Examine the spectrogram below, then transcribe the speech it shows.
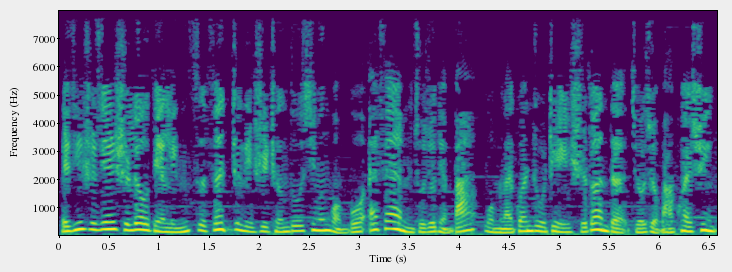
北京时间十六点零四分，这里是成都新闻广播 FM 九九点八，我们来关注这一时段的九九八快讯。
